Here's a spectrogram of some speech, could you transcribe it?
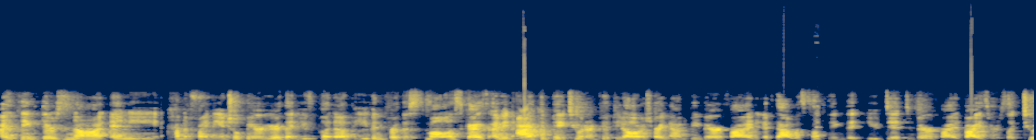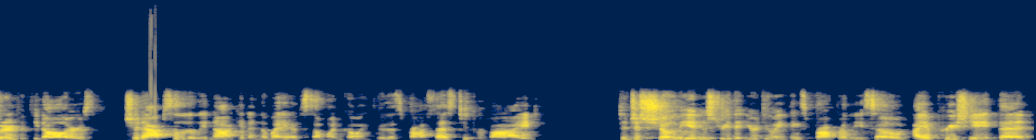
I think there's not any kind of financial barrier that you've put up, even for the smallest guys. I mean, I could pay $250 right now to be verified if that was something that you did to verify advisors. Like $250 should absolutely not get in the way of someone going through this process to provide, to just show the industry that you're doing things properly. So I appreciate that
